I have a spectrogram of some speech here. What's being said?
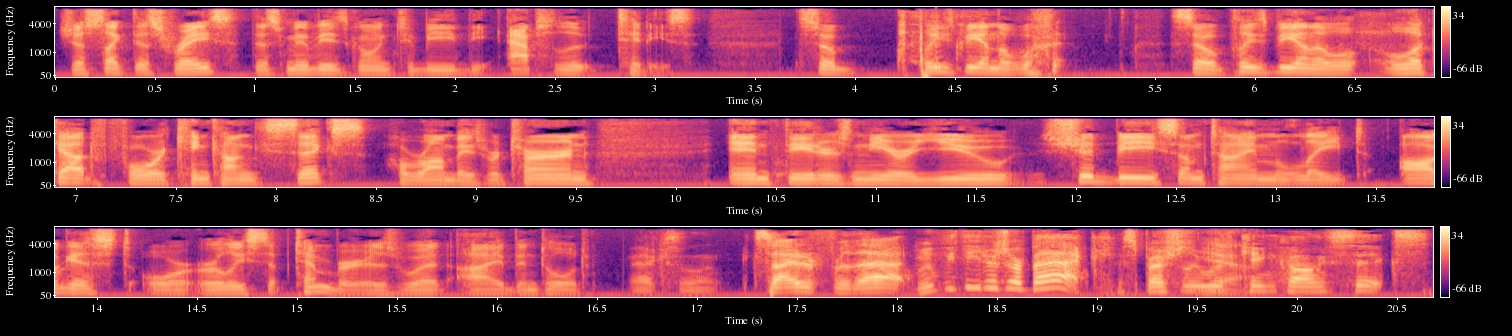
Just like this race, this movie is going to be the absolute titties. So please be on the so please be on the lookout for King Kong 6, Harambe's Return. In theaters near you. Should be sometime late August or early September, is what I've been told. Excellent. Excited for that. Movie theaters are back, especially with Yeah. King Kong 6.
